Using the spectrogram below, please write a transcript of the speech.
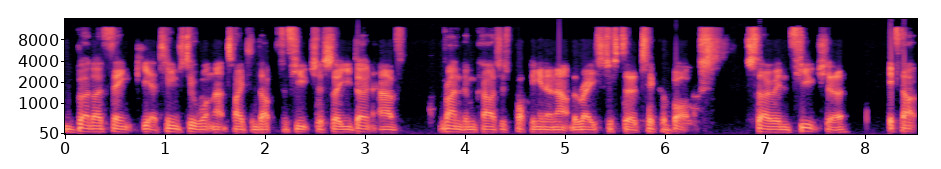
but I think yeah, teams do want that tightened up for future, so you don't have random cars just popping in and out of the race just to tick a box. So in future, if that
